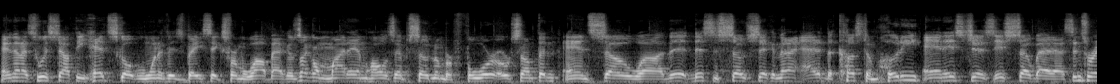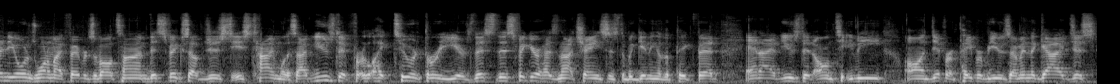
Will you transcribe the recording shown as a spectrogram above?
and then I switched out the head sculpt with one of his basics from a while back. It was like on My Damn Halls episode number 4 or something, and so uh, th this is so sick. And then I added the custom hoodie, and it's just, it's so badass. Since Randy Orton's one of my favorites of all time, this fix-up just is timeless. I've used it for like two or three years. This, this figure has not changed since the beginning of the pick fed, and I've used it on TV, on different pay-per-views. I mean, the guy just,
